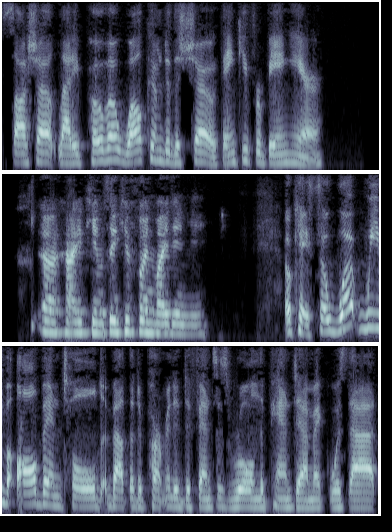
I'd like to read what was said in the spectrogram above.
Sasha Latypova, welcome to the show. Thank you for being here. Uh, hi, Kim. Thank you for inviting me. Okay, so what we've all been told about the Department of Defense's role in the pandemic was that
